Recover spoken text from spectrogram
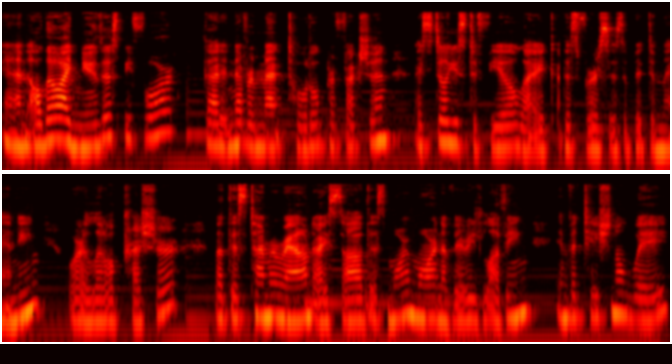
And although I knew this before, that it never meant total perfection, I still used to feel like this verse is a bit demanding or a little pressure. But this time around, I saw this more and more in a very loving, invitational way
